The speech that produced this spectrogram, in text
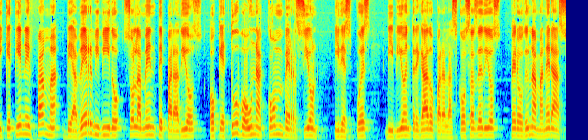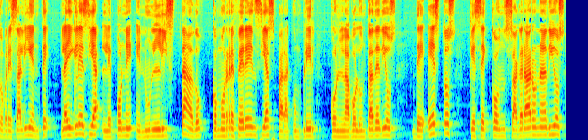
y que tiene fama de haber vivido solamente para Dios o que tuvo una conversión y después vivió entregado para las cosas de Dios, pero de una manera sobresaliente, la iglesia le pone en un listado como referencias para cumplir con la voluntad de Dios de estos que se consagraron a Dios,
